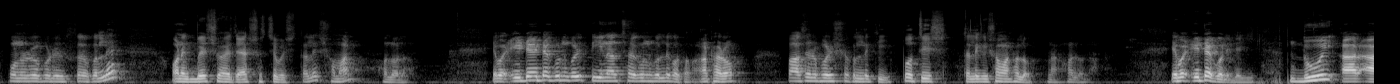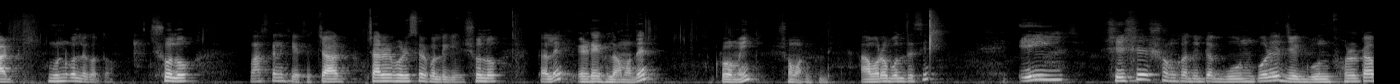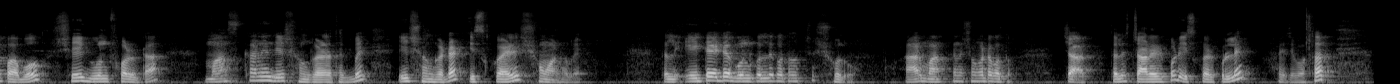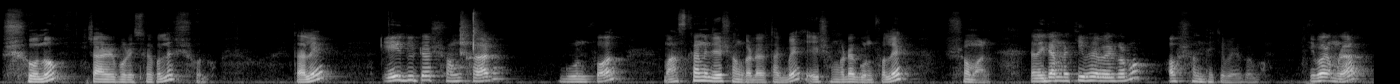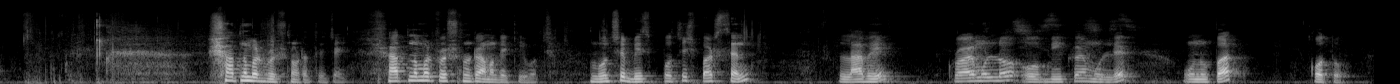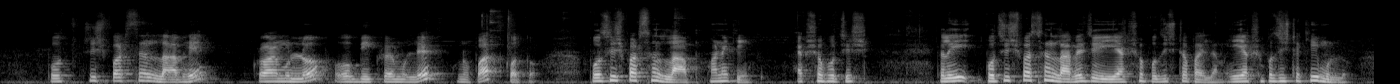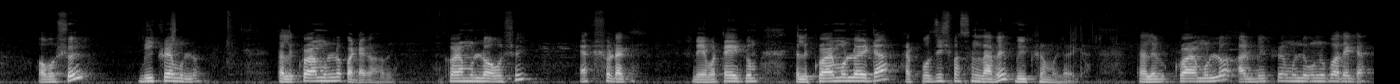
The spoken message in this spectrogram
পনেরোর উপরে করলে অনেক বেশি হয়ে যায়, একশোর চেয়ে বেশি। তাহলে সমান হলো না। এবার এটা এটা গুণ করি, তিন আর ছয় গুণ করলে কত? আঠারো। পাঁচের পরিষ্কার করলে কি? পঁচিশ। তাহলে কি সমান হলো? না হলো না। এবার এটা করি দেখি। দুই আর আট গুণ করলে কত? ষোলো। মাঝখানে কী আছে? চার। চারের পরিষ্কার করলে কি? ষোলো। তাহলে এটাই হলো আমাদের ক্রমিক সমানুপাতিক। আবারও বলতেছি, এই শেষের সংখ্যা দুটো গুণ করে যে গুণফলটা পাবো, সেই গুণফলটা মাঝখানে যে সংখ্যাটা থাকবে, এই সংখ্যাটার স্কোয়ারের সমান হবে। তাহলে এইটা এটা গুণ করলে কত হচ্ছে? ষোলো। আর মাঝখানের সংখ্যাটা কত? চার। তাহলে চারের পর স্কোয়ার করলে হয়ে যাবে, অর্থাৎ ষোলো। চারের পর স্কোয়ার করলে ষোলো। তাহলে এই দুইটা সংখ্যার গুণফল, মাঝখানে যে সংখ্যাটা থাকবে, এই সংখ্যাটা গুণফলের সমান। তাহলে এটা আমরা কীভাবে বের করব? অপশান থেকে বের করব। এবার আমরা সাত নম্বর প্রশ্নটাতে যাই। সাত নম্বর প্রশ্নটা আমাদের কী বলছে? বলছে বিশ, পঁচিশ পার্সেন্ট লাভে ক্রয় মূল্য ও বিক্রয় মূল্যের অনুপাত কত? পঁচিশ পার্সেন্ট লাভে ক্রয় মূল্য ও বিক্রয় মূল্যের অনুপাত কত? পঁচিশ পার্সেন্ট লাভ মানে কি? একশো পঁচিশ। তাহলে এই পঁচিশ পার্সেন্ট লাভে যে এই একশো পঁচিশটা পাইলাম, এই একশো পঁচিশটা কী মূল্য? অবশ্যই বিক্রয় মূল্য। তাহলে ক্রয় মূল্য কয় টাকা হবে? ক্রয় মূল্য অবশ্যই একশো টাকা। ব্যাপারটা এরকম। তাহলে ক্রয় মূল্য এটা আর পঁচিশ পার্সেন্ট লাভে বিক্রয় মূল্য এটা। তাহলে ক্রয় মূল্য আর বিক্রয় মূল্য অনুপাত এটা।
